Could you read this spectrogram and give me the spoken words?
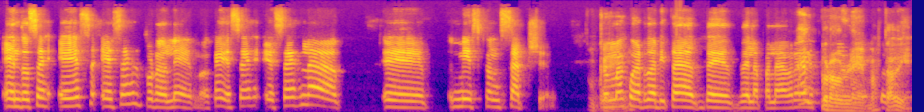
Entonces es, ese es el problema, ¿ok? Ese, es- esa es la eh, misconception. Ok. No me acuerdo ahorita de, de la palabra. El problema, está bien.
